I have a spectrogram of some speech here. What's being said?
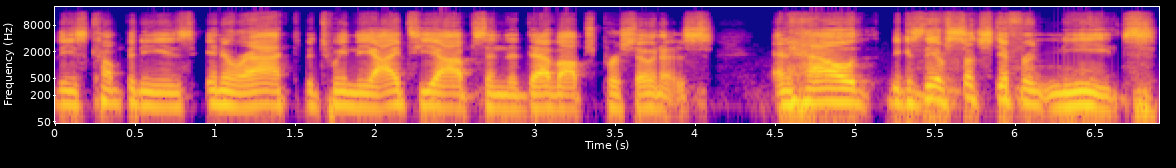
these companies interact between the it ops and the devops personas and how because they have such different needs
